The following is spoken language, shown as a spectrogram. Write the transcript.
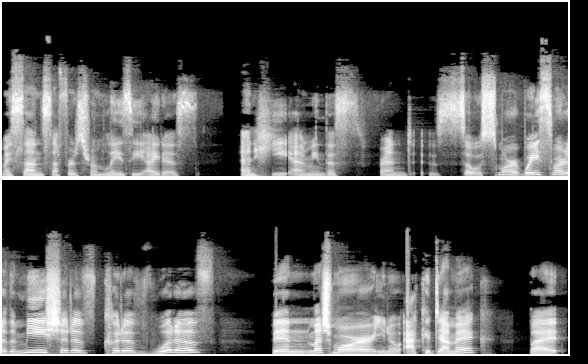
my son suffers from lazy-itis. And he, I mean, this friend is so smart, way smarter than me, should have, could have, would have been much more, you know, academic, but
